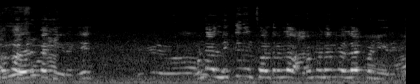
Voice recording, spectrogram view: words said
சொன்ன வெறுப்பேத்திக்கிறீங்க. உன்னால் நிக்குதுன்னு சொல்றேன்ல அரை மணி நேரம் லேட் பண்ணிடுறீங்க.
